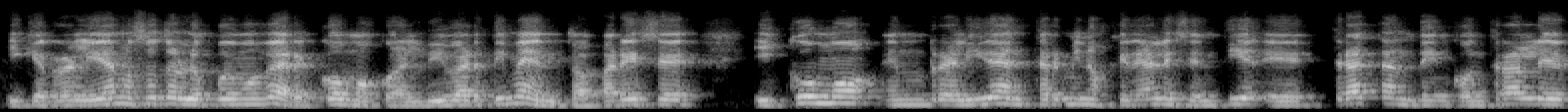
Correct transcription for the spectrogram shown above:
y que en realidad nosotros lo podemos ver, cómo con el divertimento aparece, y cómo en realidad en términos generales eh, tratan de encontrarle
